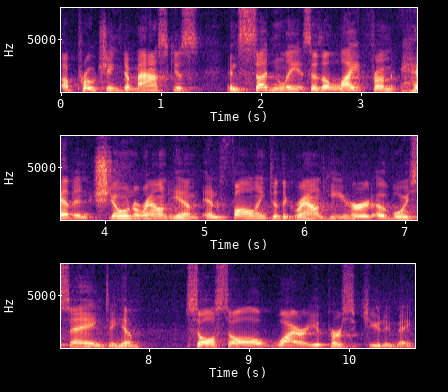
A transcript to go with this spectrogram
approaching Damascus, and suddenly it says, A light from heaven shone around him, and falling to the ground, he heard a voice saying to him, Saul, Saul, why are you persecuting me?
